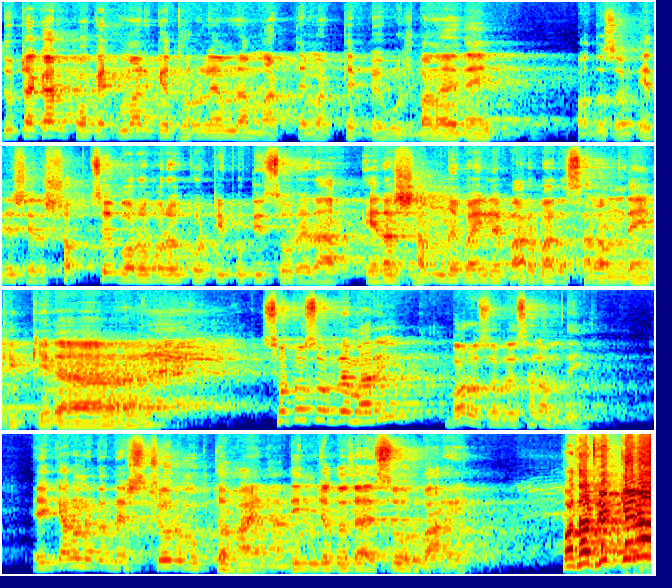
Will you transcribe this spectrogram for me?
দু টাকার পকেট মারকে ধরলে আমরা মারতে মারতে বেহুশ বানায় দেই। অথচ এদেশের সবচেয়ে বড় বড় কোটিপতি চোরেরা, এরা সামনে পাইলে বারবার সালাম দেয়, ঠিক কিনা? ছোট চোররে মারি, বড় চোররে সালাম দেই। এই কারণে তো দেশ চোর মুক্ত হয় না দিন যত যায় চোর বাড়ে। কথা ঠিক কিনা?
